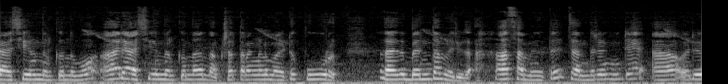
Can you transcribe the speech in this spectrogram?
രാശിയിൽ നിൽക്കുന്നുവോ ആ രാശിയിൽ നിൽക്കുന്ന നക്ഷത്രങ്ങളുമായിട്ട് കൂറ് അതായത് ബന്ധം വരിക. ആ സമയത്ത് ചന്ദ്രന്റെ ആ ഒരു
